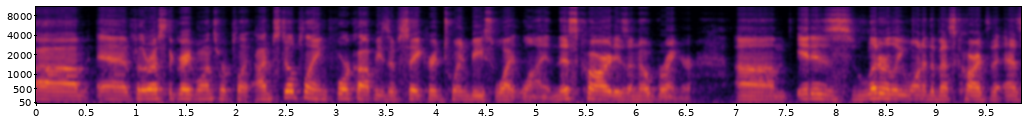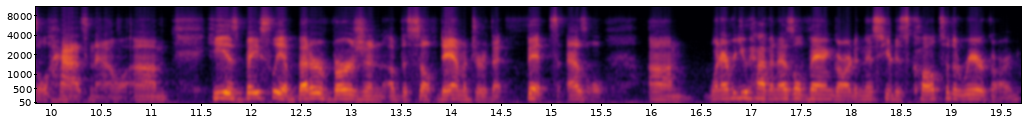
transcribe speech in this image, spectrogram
Um, and for the rest of the grade ones, we're playing. I'm still playing four copies of Sacred Twin Beast White Lion. This card is a no-brainer. Um, it is literally one of the best cards that Ezel has now. Um, he is basically a better version of the Self-Damager that fits Ezel. Um, whenever you have an Ezel Vanguard and this unit is called to the rear guard,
